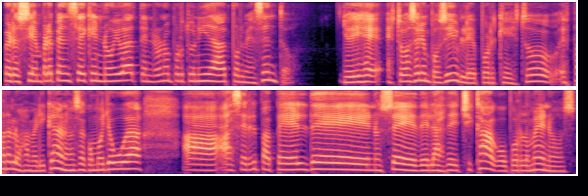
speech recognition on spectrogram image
Pero siempre pensé que no iba a tener una oportunidad por mi acento. Yo dije, esto va a ser imposible porque esto es para los americanos. O sea, ¿cómo yo voy a, a hacer el papel de, no sé, de las de Chicago, por lo menos?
